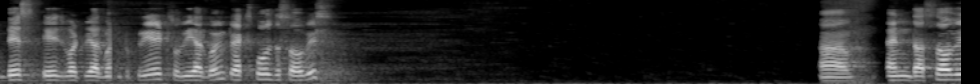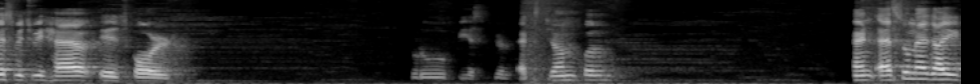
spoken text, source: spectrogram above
this is what we are going to create. So we are going to expose the service. Uh, and the service which we have is called to do PSQL example and as soon as I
